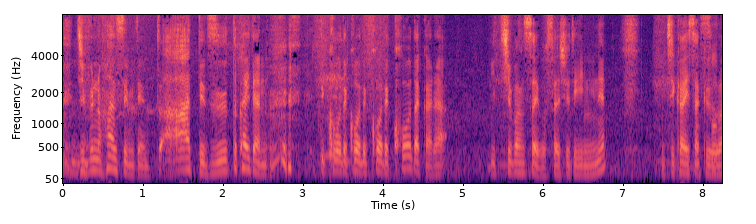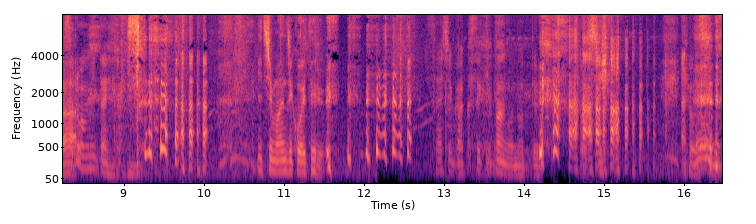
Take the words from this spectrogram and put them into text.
自分の反省みたいなのダーってずっと書いてあるの。でこうでこうでこうでこうだから一番最後最終的にね次回作卒は論みたいな。感じ1万字超えてる。最初学籍番号載ってる。表紙。表紙に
